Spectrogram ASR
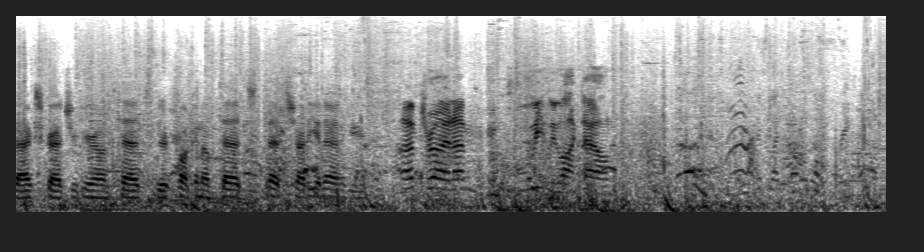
Back scratcher here on Tets. They're fucking up Tets. Tets, try to get out of here. I'm trying. I'm completely locked down. He's just like one of those freak outs.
